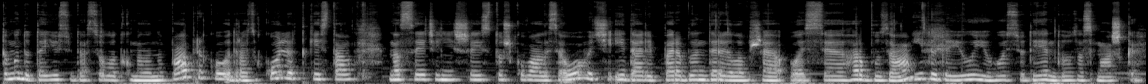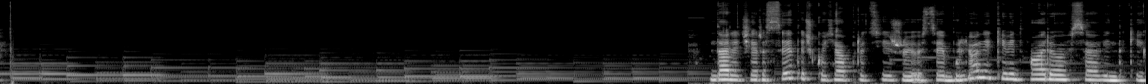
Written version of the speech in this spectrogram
Тому додаю сюди солодку мелену паприку, одразу колір такий став насиченіший, стушкувалися овочі і далі переблендерила вже ось е, гарбуза і додаю його сюди до засмажки. Далі через ситочку я проціжую ось цей бульйон, який відварювався, він такий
